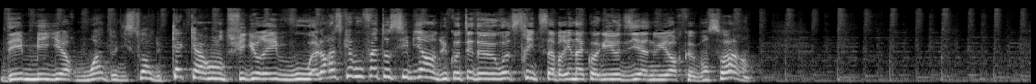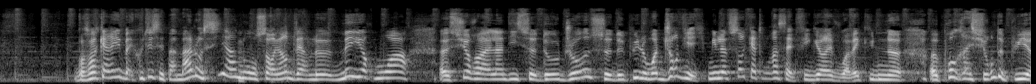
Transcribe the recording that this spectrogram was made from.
des meilleurs mois de l'histoire du CAC 40, figurez-vous. Alors, est-ce que vous faites aussi bien du côté de Wall Street, Sabrina Quagliozzi à New York? Bonsoir. Bonsoir Karim, bah, écoutez c'est pas mal aussi. Hein. Nous on s'oriente vers le meilleur mois euh, sur euh, l'indice Dow Jones depuis le mois de janvier 1987, figurez-vous, avec une euh, progression depuis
